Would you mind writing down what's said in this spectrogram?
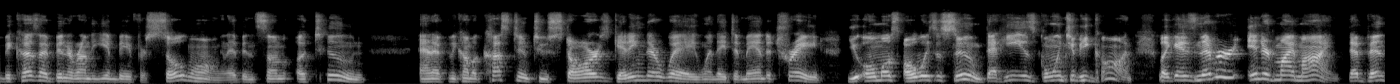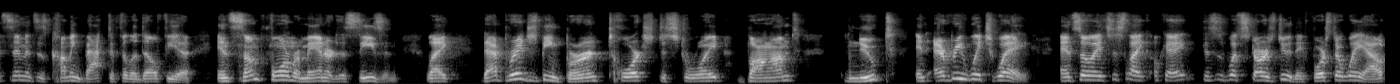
because I've been around the NBA for so long and I've been some attuned and have become accustomed to stars getting their way when they demand a trade, you almost always assume that he is going to be gone. Like it has never entered my mind that Ben Simmons is coming back to Philadelphia in some form or manner this season. Like that bridge is being burned, torched, destroyed, bombed, nuked in every which way. And so it's just like, okay, this is what stars do. They force their way out.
